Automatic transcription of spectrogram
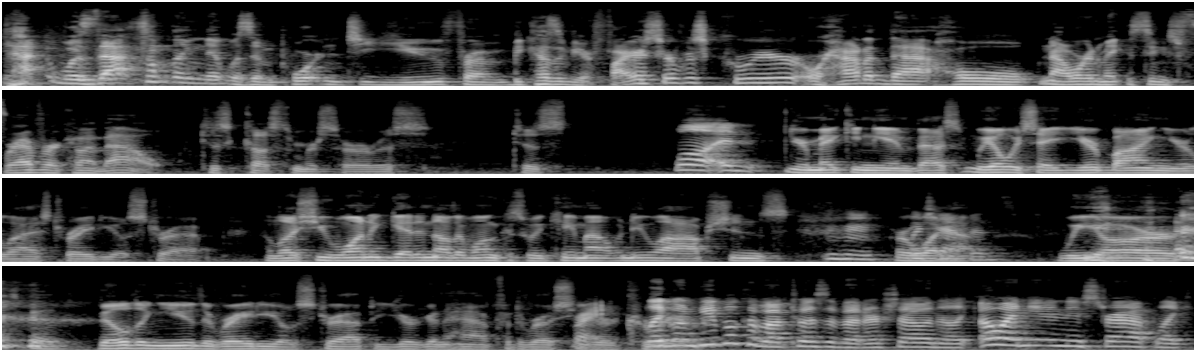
That, was that something that was important to you from because of your fire service career, or how did that whole "now we're gonna make these things forever" come about? Just customer service. Just Well, and you're making the investment. We always say you're buying your last radio strap, unless you want to get another one because we came out with new options or Mm-hmm. which whatnot. happens. We are building you the radio strap that you're going to have for the rest of your career. Like when people come up to us at vendor show and they're like, "Oh, I need a new strap. Like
